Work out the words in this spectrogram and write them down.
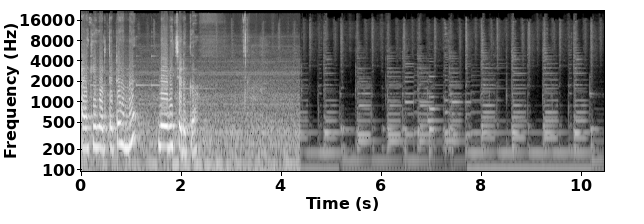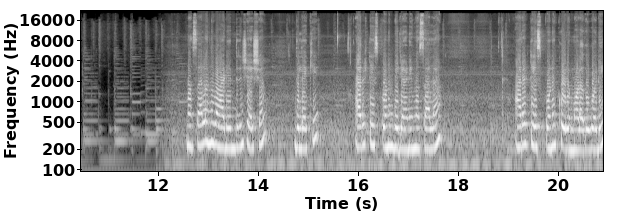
ഇളക്കി കൊടുത്തിട്ട് ഒന്ന് വേവിച്ചെടുക്കുക. മസാല ഒന്ന് വാടിയതിന് ശേഷം ഇതിലേക്ക് അര ടീസ്പൂൺ ബിരിയാണി മസാല അര ടീസ്പൂൺ കുരുമുളക് പൊടി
